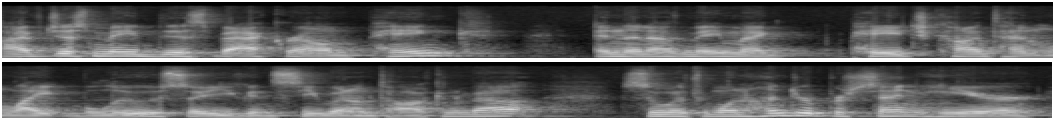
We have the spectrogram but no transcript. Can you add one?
I've just made this background pink, and then I've made my page content light blue so you can see what I'm talking about. So with 100% here,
